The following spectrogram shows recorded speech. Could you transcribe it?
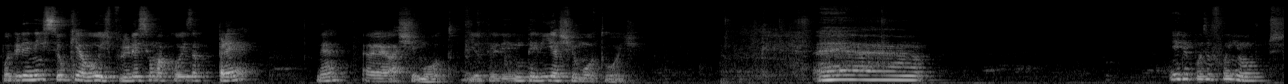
Poderia nem ser o que é hoje, poderia ser uma coisa pré né, é, Hashimoto. E eu teria, não teria Hashimoto hoje. É... E depois eu fui em outros.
